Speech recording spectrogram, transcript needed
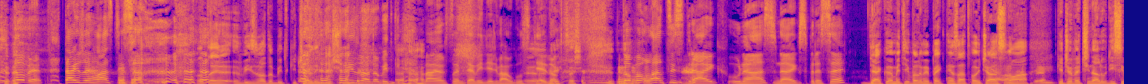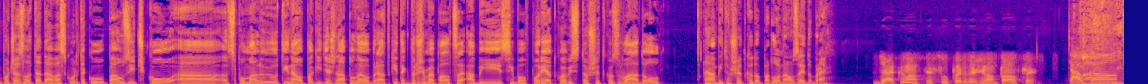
Dobre, takže hláste sa. Toto je výzva do bitky, challenge. výzva do bitky. Majo, chcem ťa vidieť v auguste. No. Nechceš. To bol Laci Strike u nás na Exprese. Ďakujeme ti veľmi pekne za tvoj čas. Ja no a keďže väčšina ľudí si počas leta dáva skôr takú pauzičku a spomalujú, ty naopak ideš na plné obrátky, tak držíme palce, aby si bol v poriadku, aby si to všetko zvládol a aby to všetko dopadlo naozaj dobre. Ďakujem vám, ste super, držím vám palce. Čauko.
